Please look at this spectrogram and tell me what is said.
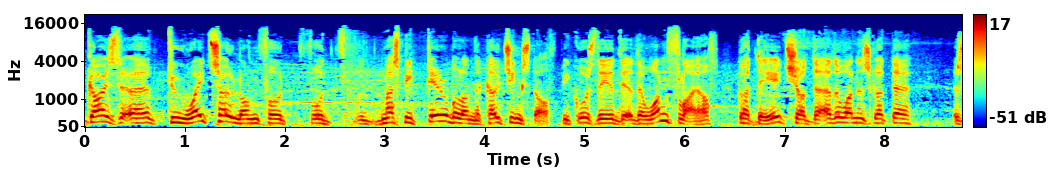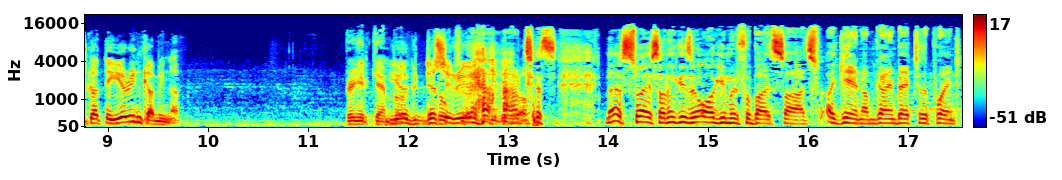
guys, uh, to wait so long for, for, for must be terrible on the coaching staff because the, the, the one fly off got the head shot, the other one has got the has got the hearing coming up. Bring it, Kempo. You disagree with me there, Rob? Just, no, Swys, I think there's an argument for both sides. Again, I'm going back to the point.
